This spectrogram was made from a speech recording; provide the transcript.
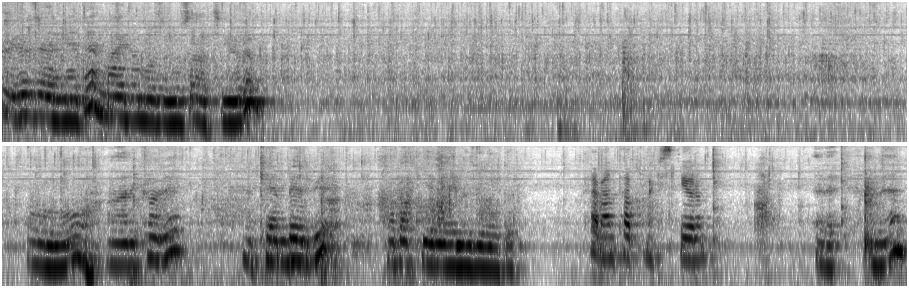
Şöyle üzerine de maydanozumuzu atıyorum. Oo, harika ve mükemmel bir kabak yemeğimiz oldu. Hemen tatmak istiyorum. Evet, hemen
